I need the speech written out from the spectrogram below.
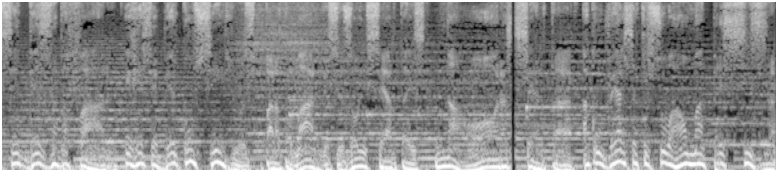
Você desabafar e receber conselhos para tomar decisões certas na hora certa. A conversa que sua alma precisa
